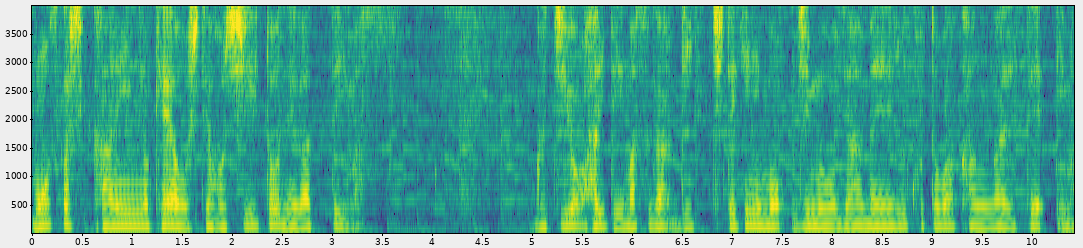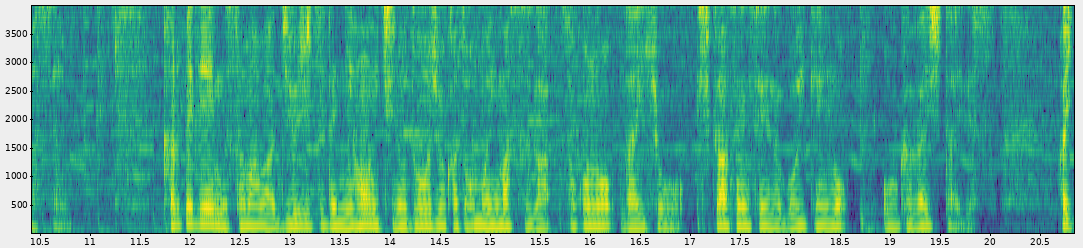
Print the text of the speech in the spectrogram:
もう少し会員のケアをしてほしいと願っています。愚痴を吐いていますが立地的にもジムを辞めることは考えていません。カルペディエム様は充実で日本一の道場かと思いますがそこの代表石川先生のご意見をお伺いしたいです。はい。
